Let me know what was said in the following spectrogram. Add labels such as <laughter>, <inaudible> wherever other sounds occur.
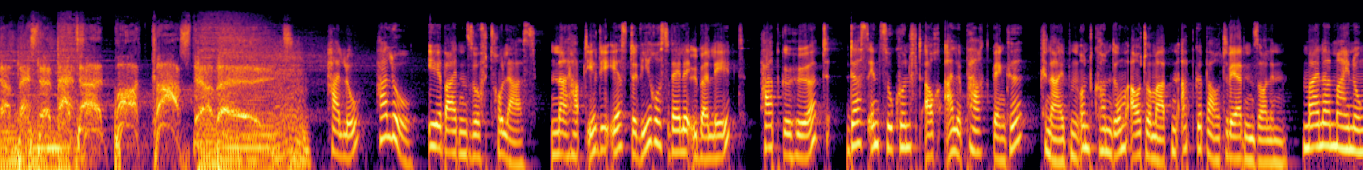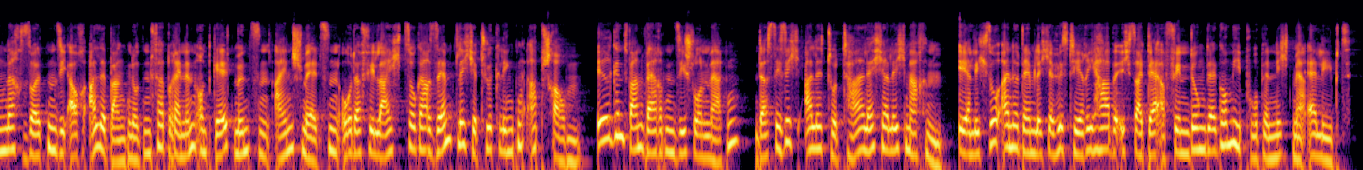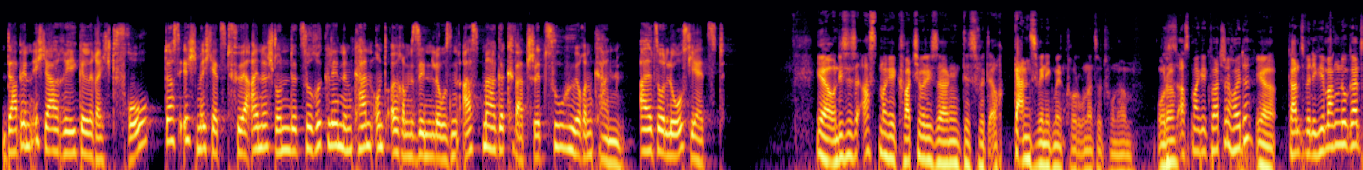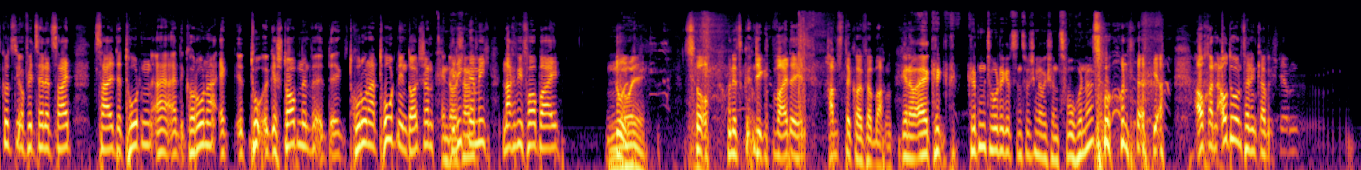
Der beste Metal-Podcast der Welt! Hallo, hallo, ihr beiden Sufttrollas. Na, habt ihr die erste Viruswelle überlebt? Hab gehört, dass in Zukunft auch alle Parkbänke, Kneipen und Kondomautomaten abgebaut werden sollen. Meiner Meinung nach sollten sie auch alle Banknoten verbrennen und Geldmünzen einschmelzen oder vielleicht sogar sämtliche Türklinken abschrauben. Irgendwann werden sie schon merken, dass sie sich alle total lächerlich machen. Ehrlich, so eine dämliche Hysterie habe ich seit der Erfindung der Gummipuppe nicht mehr erlebt. Da bin ich ja regelrecht froh, dass ich mich jetzt für eine Stunde zurücklehnen kann und eurem sinnlosen Asthma-Gequatsche zuhören kann. Also los jetzt. Ja, und dieses Asthma-Gequatsche, würde ich sagen, das wird auch ganz wenig mit Corona zu tun haben. Oder? Das ist Asthma-Gequatsche heute? Ja. Ganz wenig. Wir machen nur ganz kurz die offizielle Zeit. Zahl der Toten, äh, Corona, äh, to, gestorbenen, äh, Corona-Toten in Deutschland. In Die liegt Deutschland? nämlich nach wie vor bei null. <laughs> So, und jetzt könnt ihr weiterhin Hamsterkäufer machen. Genau, äh, Kri Kri- Krippentote gibt's inzwischen, glaube ich, schon 200. 200, ja. Auch an Autounfällen, glaube ich, sterben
